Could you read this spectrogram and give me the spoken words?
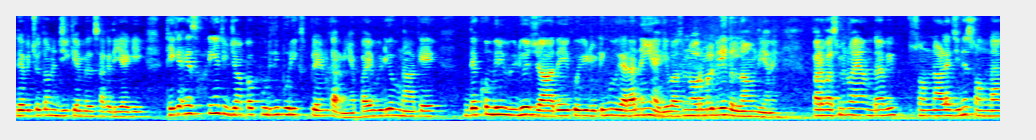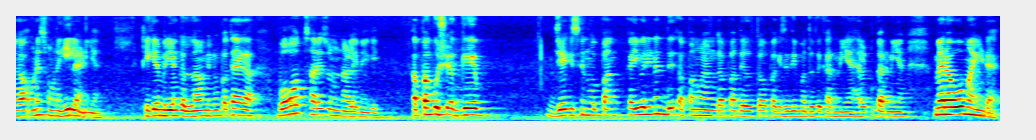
ਦੇ ਵਿੱਚੋਂ ਤੁਹਾਨੂੰ ਜੀਕੇ ਮਿਲ ਸਕਦੀ ਹੈਗੀ। ਠੀਕ ਹੈ? ਇਹ ਸਾਰੀਆਂ ਚੀਜ਼ਾਂ ਆਪਾਂ ਪੂਰੀ ਦੀ ਪੂਰੀ ਐਕਸਪਲੇਨ ਕਰਨੀ ਆਪਾਂ ਇਹ ਵੀਡੀਓ ਬਣਾ ਕੇ, ਦੇਖੋ, ਮੇਰੀ ਵੀਡੀਓ ਜ਼ਿਆਦਾ ਕੋਈ ਐਡੀਟਿੰਗ ਵਗੈਰਾ ਨਹੀਂ ਹੈਗੀ, ਬਸ ਨਾਰਮਲ ਮੇਰੀਆਂ ਗੱਲਾਂ ਹੁੰਦੀਆਂ ਨੇ। ਪਰ ਬਸ ਮੈਨੂੰ ਐ ਹੁੰਦਾ ਵੀ ਸੁਣਨ ਵਾਲੇ ਜਿਹਨੇ ਸੁਣਨਾਗਾ ਉਹਨੇ ਸੁਣ ਹੀ ਲੈਣੀ ਹੈ। ਠੀਕ ਹੈ? ਮੇਰੀਆਂ ਗੱਲਾਂ, ਮੈਨੂੰ ਪਤਾ ਹੈਗਾ। ਬਹੁਤ ਸਾਰੇ ਸੁਣਨ ਵਾਲੇ ਨੇਗੇ। ਆਪਾਂ ਕੁਝ ਅੱਗੇ ਜੇ ਕਿਸੇ ਨੂੰ ਆਪਾਂ ਕਈ ਵਾਰੀ ਨਾ ਦਿ- ਆਪਾਂ ਨੂੰ ਐ ਹੁੰਦਾ, ਆਪਾਂ ਦਿਲ ਤੋਂ ਆਪਾਂ ਕਿਸੇ ਦੀ ਮਦਦ ਕਰਨੀ ਹੈ ਹੈਲਪ ਕਰਨੀ ਹੈ ਮੇਰਾ ਉਹ ਮਾਈਂਡ ਹੈ।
